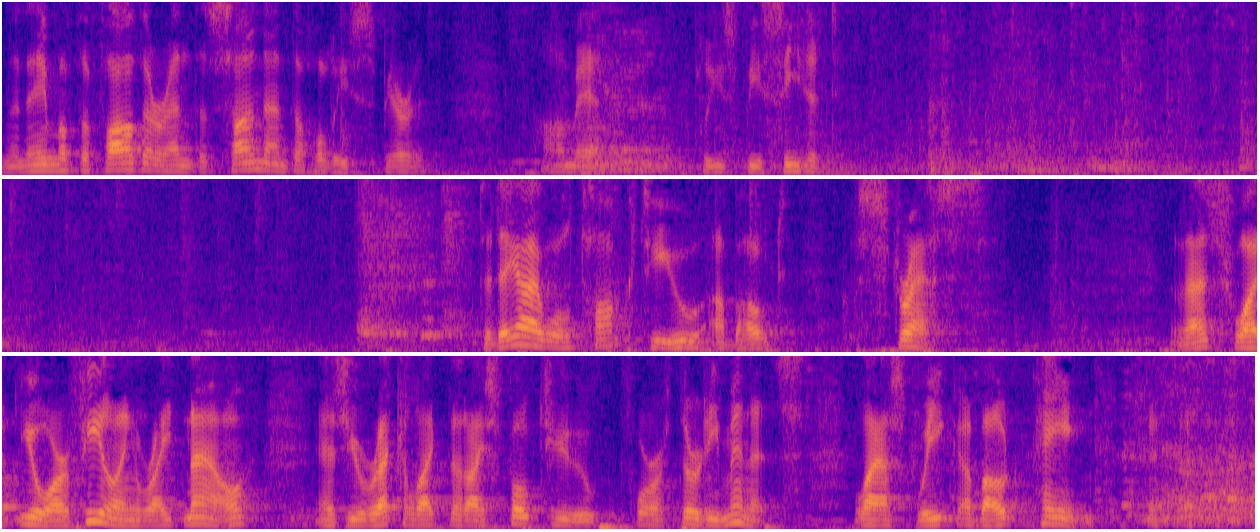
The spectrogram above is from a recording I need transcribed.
In the name of the Father, and the Son, and the Holy Spirit. Amen. Amen. Please be seated. Today I will talk to you about stress. That's what you are feeling right now as you recollect that I spoke to you for 30 minutes last week about pain.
